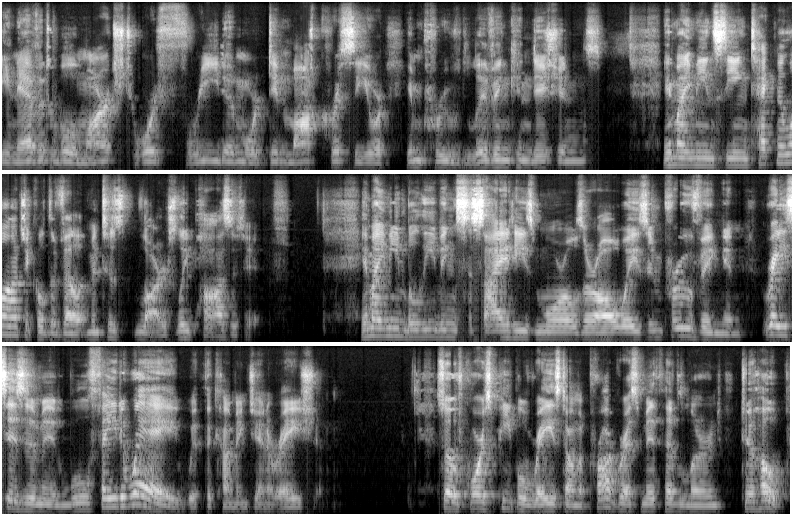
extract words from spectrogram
inevitable march toward freedom or democracy or improved living conditions. It might mean seeing technological development as largely positive. It might mean believing society's morals are always improving and racism will fade away with the coming generation. So of course people raised on the progress myth have learned to hope.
